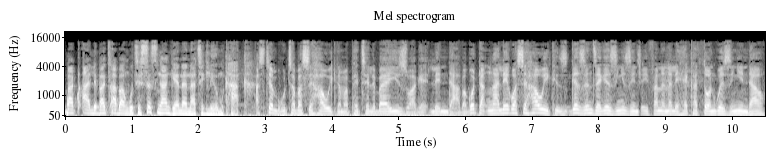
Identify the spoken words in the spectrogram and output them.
baqale bacabanga ukuthi sesingangena nathi kuleyo mkhakha. Asithemba ukuthi abase Howick namaphethele bayizwa ke le ndaba kodwa ngale kwase Howick kezenzeke ezinye izinto ezifana nale hackathon kwezinye indawo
